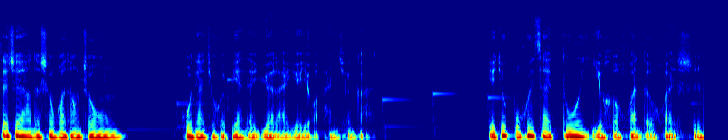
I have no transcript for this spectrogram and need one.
在这样的生活当中，姑娘就会变得越来越有安全感。也就不会再多疑和患得患失。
